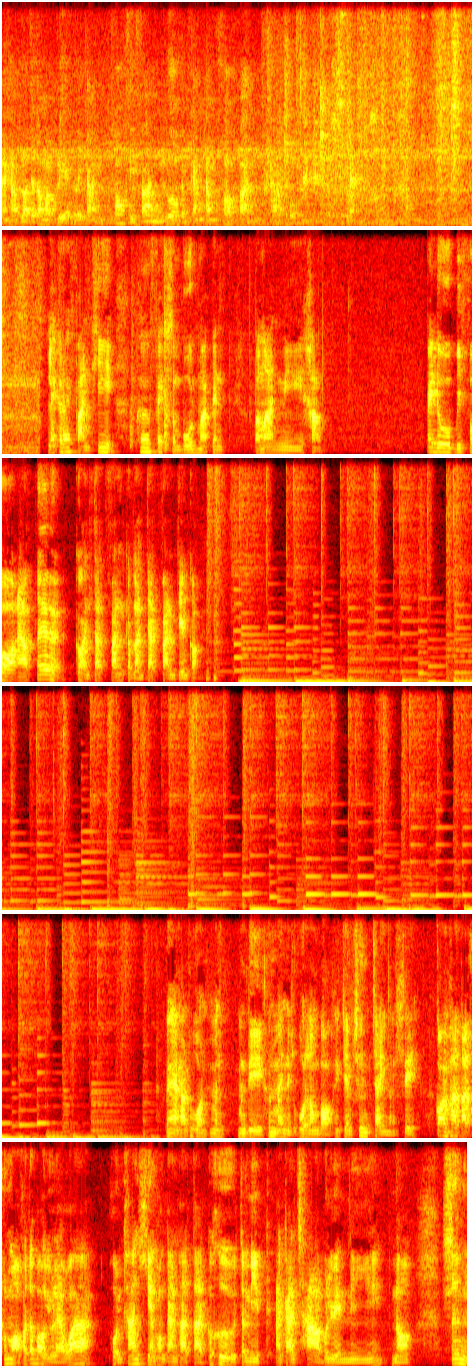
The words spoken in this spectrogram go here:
นะครับ เราจะต้องมาเปลี่ยนโดยการฟอกสีฟันร่วมกับการทำครอบฟันครับผมและก็ได้ฟันที่เพอร์เฟกสมบูรณ์มาเป็นประมาณนี้ครับ ไปดู before after ก่อนจัดฟันกับหลังจัดฟันเจมส์ก่อน เป็นไงครับทุกคนมันมันดีขึ้นไหมไหนทุกคนลองบอกให้เจม์ชื่นใจหน่อยสิก่อนผ่าตัดคุณหมอเขาจะบอกอยู่แล้วว่า ผลข้างเคียงของการผ่าตัดก็คือจะมีอาการชาบริเวณนี้เนาะซึ่ง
